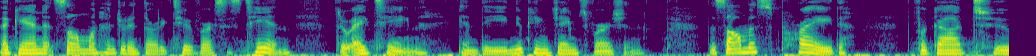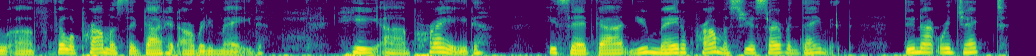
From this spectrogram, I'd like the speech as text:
Again, at Psalm 132, verses 10 through 18 in the New King James Version. The psalmist prayed for God to uh, fulfill a promise that God had already made. He uh, prayed, he said, God, you made a promise to your servant David. Do not reject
